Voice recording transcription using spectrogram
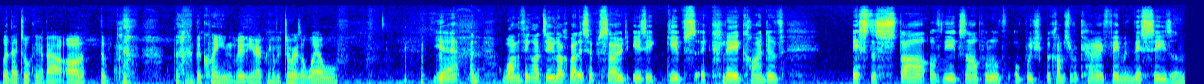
where they're talking about oh the the, the Queen you know Queen Victoria's a werewolf. Yeah, and one thing I do like about this episode is it gives a clear kind of. It's the start of the example of, of which becomes a recurring theme in this season,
